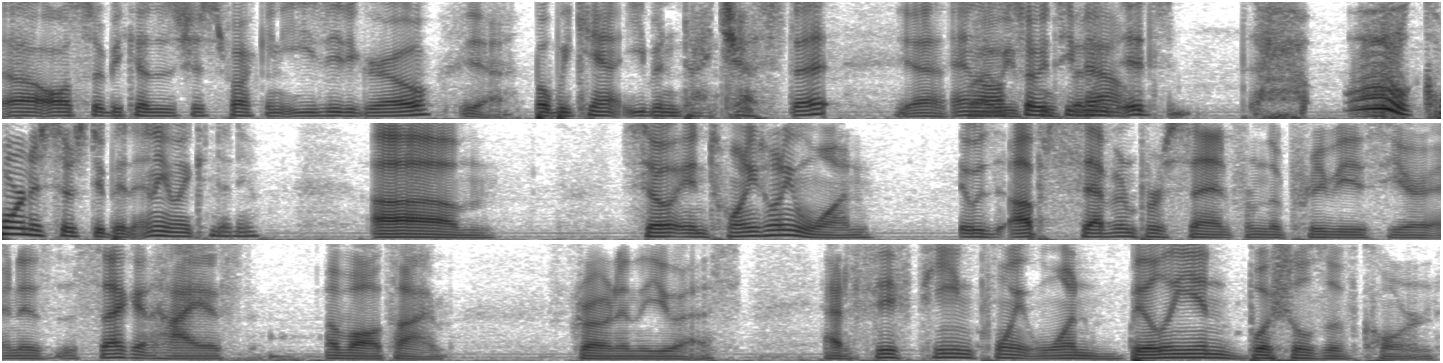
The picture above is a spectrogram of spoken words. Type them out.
uh, also because it's just fucking easy to grow, yeah, but we can't even digest it. yeah. and also it's it even out. it's oh corn is so stupid. Anyway, continue. Um, so in 2021, it was up seven percent from the previous year and is the second highest of all time grown in the U.S. at 15.1 billion bushels of corn.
